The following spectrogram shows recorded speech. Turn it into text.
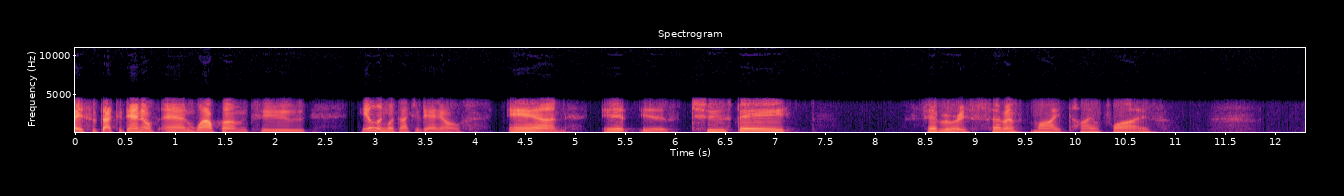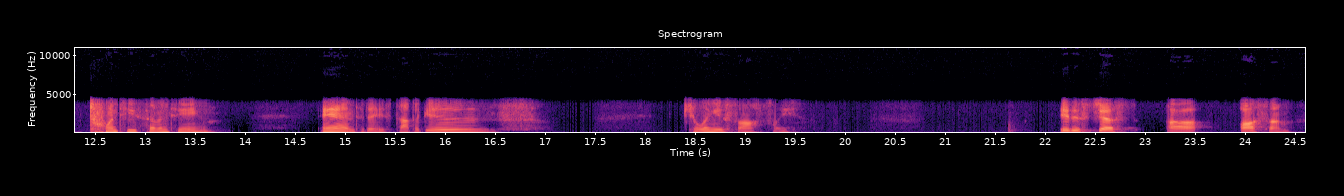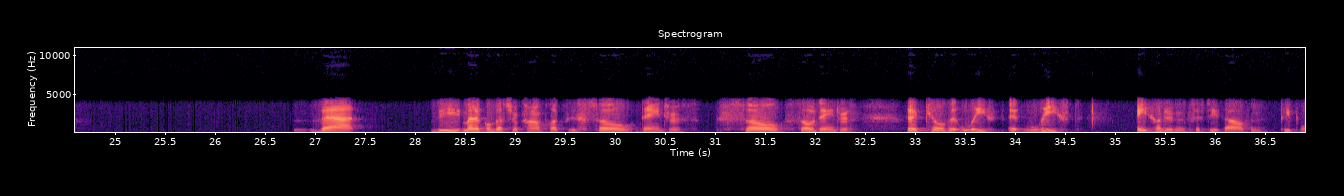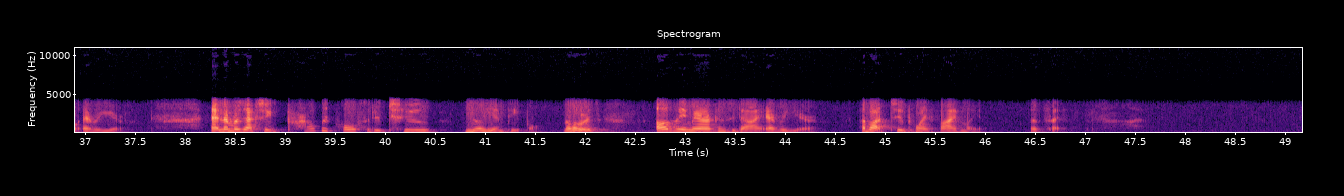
Hi, this is Dr. Daniels, and welcome to Healing with Dr. Daniels. And it is Tuesday, February 7th. My time flies. 2017. And today's topic is killing you softly. It is just uh, awesome that the medical industrial complex is so dangerous, so, so dangerous, that it kills at least, at least 850,000 people every year. That number is actually probably closer to 2 million people. In other words, of the Americans who die every year, about 2.5 million, let's say.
